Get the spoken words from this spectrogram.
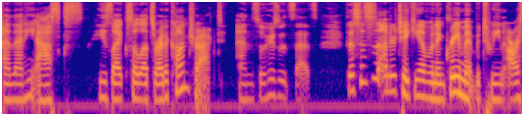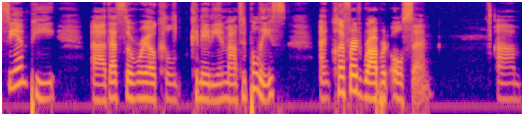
And then he asks, He's like, So let's write a contract. And so here's what it says This is an undertaking of an agreement between RCMP, uh, that's the Royal Cal- Canadian Mounted Police, and Clifford Robert Olson. Um,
